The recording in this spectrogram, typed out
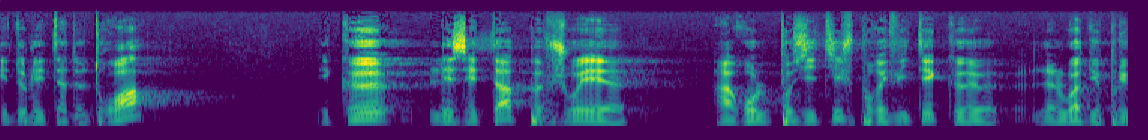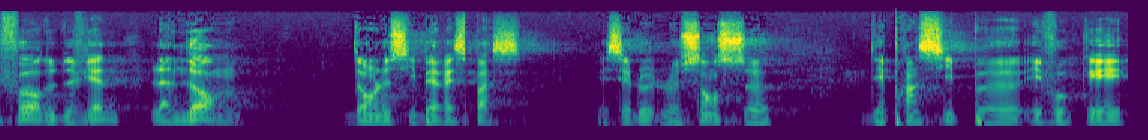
et de l'état de droit, et que les États peuvent jouer euh, un rôle positif pour éviter que la loi du plus fort ne devienne la norme dans le cyberespace. Et c'est le, sens euh, des principes évoqués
